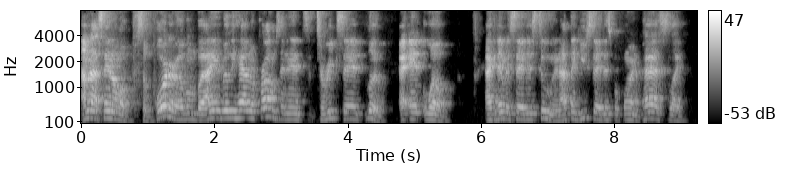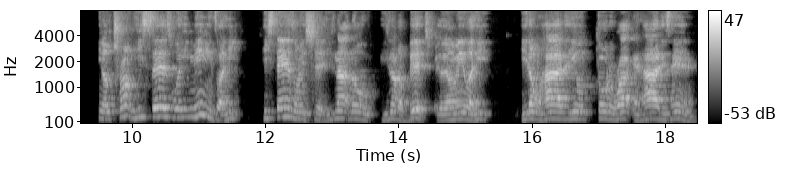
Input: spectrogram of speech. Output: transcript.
I'm not saying I'm a supporter of him, but I ain't really have no problems. And then Tariq said, look, and, well, Akademiks said this too, and I think you said this before in the past. Like, you know, Trump, he says what he means. Like he he stands on his shit. He's not no, he's not a bitch. You know what I mean? Like he he don't hide. it. He don't throw the rock and hide his hand.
